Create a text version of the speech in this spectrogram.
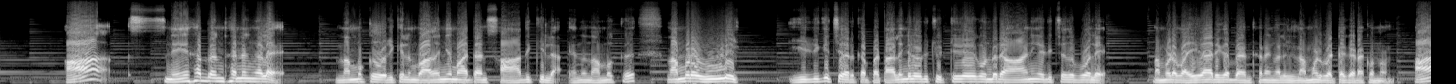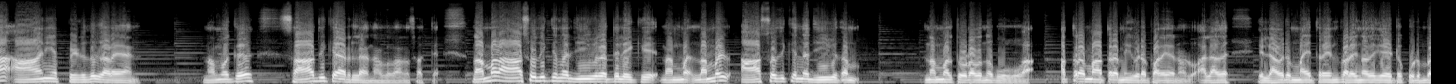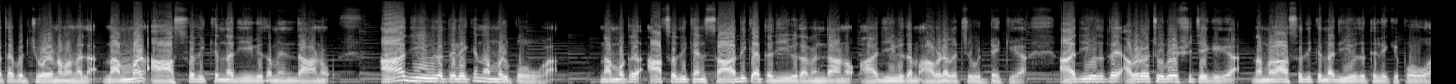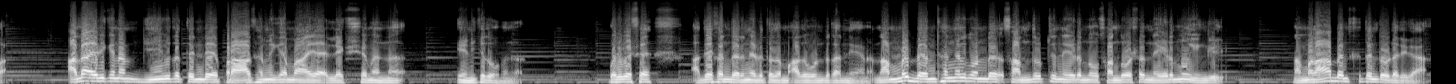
ആ സ്നേഹബന്ധനങ്ങളെ നമുക്ക് ഒരിക്കലും വകഞ്ഞു മാറ്റാൻ സാധിക്കില്ല എന്ന് നമുക്ക് നമ്മുടെ ഉള്ളിൽ ഇഴുകി ചേർക്കപ്പെട്ട അല്ലെങ്കിൽ ഒരു ചുറ്റികை കൊണ്ടൊരു ആണി അടിച്ചതുപോലെ നമ്മുടെ വൈകാരിക ബന്ധനങ്ങളിൽ നമ്മൾ വെട്ട് കിടക്കുന്നുണ്ട് ആ ആണിയെ പിഴുതു കളയാൻ നമുക്ക് സാധിക്കാറില്ല എന്നുള്ളതാണ് സത്യം. നമ്മൾ ആസ്വദിക്കുന്ന ജീവിതത്തിലേക്ക് നമ്മൾ നമ്മൾ ആസ്വദിക്കുന്ന ജീവിതം നമ്മൾ തുടർന്ന് പോവുക. അത്ര മാത്രമേ ഇവിടെ പറയാനുള്ളൂ. അല്ലാതെ എല്ലാവരും മൈത്രയൻ പറയുന്നത് കേട്ട് കുടുംബത്തെ പിടിച്ചു വിടണമെന്നല്ല നമ്മൾ ആസ്വദിക്കുന്ന ജീവിതം എന്താണോ? ആ ജീവിതത്തിലേക്ക് നമ്മൾ പോവുക. നമുക്ക് ആസ്വദിക്കാൻ സാധിക്കാത്ത ജീവിതം എന്താണോ ആ ജീവിതം അവിടെ വെച്ച് വിട്ടേക്കുക. ആ ജീവിതത്തെ അവിടെ വെച്ച് ഉപേക്ഷിച്ചേക്കുക. നമ്മൾ ആസ്വദിക്കുന്ന ജീവിതത്തിലേക്ക് പോവുക. അതായിരിക്കണം ജീവിതത്തിന്റെ പ്രാഥമികമായ ലക്ഷ്യമെന്ന് എനിക്ക് തോന്നുന്നത്. ഒരുപക്ഷെ അദ്ദേഹം തിരഞ്ഞെടുത്തതും അതുകൊണ്ട് തന്നെയാണ്. നമ്മൾ ബന്ധങ്ങൾ കൊണ്ട് സംതൃപ്തി നേടുന്നു സന്തോഷം നേടുന്നു എങ്കിൽ നമ്മൾ ആ ബന്ധത്തിൽ തുടരുക.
